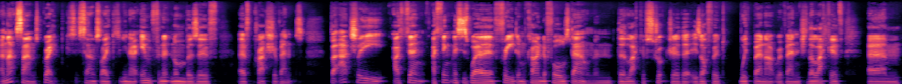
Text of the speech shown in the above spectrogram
And that sounds great because it sounds like you know infinite numbers of of crash events. But actually i think i think this is where freedom kind of falls down and the lack of structure that is offered with burnout revenge the lack of um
